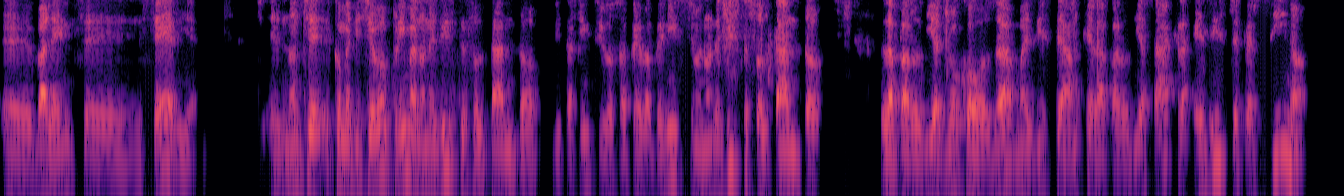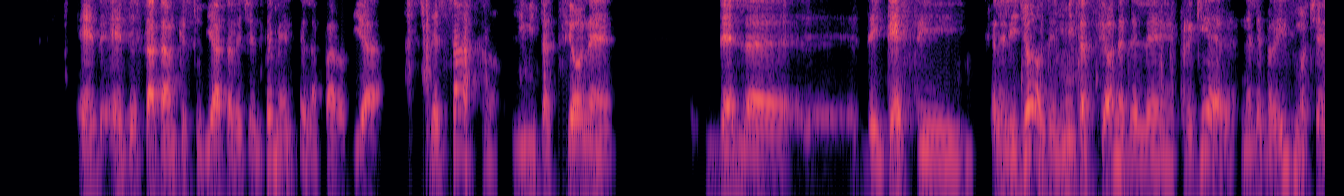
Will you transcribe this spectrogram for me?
eh, valenze serie. come dicevo prima, non esiste soltanto, Vita Finzi lo sapeva benissimo, non esiste soltanto la parodia giocosa, ma esiste anche la parodia sacra, esiste persino, ed, ed è stata anche studiata recentemente, la parodia del sacro, l'imitazione del, dei testi religiosi, l'imitazione delle preghiere. Nell'ebraismo c'è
